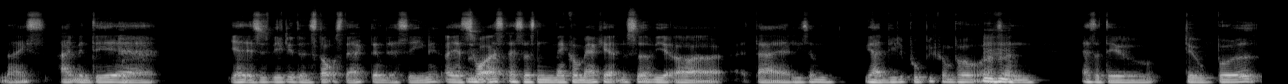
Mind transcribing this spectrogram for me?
nice. Ej, men det er... Ja, jeg synes virkelig, den står stærkt, den der scene. Og jeg tror Mm. også, altså sådan, man kan mærke her, nu sidder vi, og der er ligesom, vi har et lille publikum på, og Mhm. sådan, altså det er jo, det er jo både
